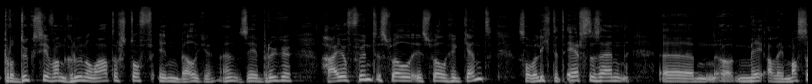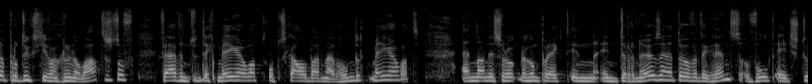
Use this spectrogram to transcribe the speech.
productie van groene waterstof in België. Zeebrugge, Haiofund is wel, is wel gekend. Het zal wellicht het eerste zijn, uh, mee, alleen massaproductie van groene waterstof. 25 megawatt, opschaalbaar naar 100 megawatt. En dan is er ook nog een project in, in Terneuzen, net over de grens, Volt H2,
